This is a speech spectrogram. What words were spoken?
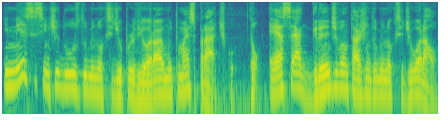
E nesse sentido, o uso do minoxidil por via oral é muito mais prático. Então, essa é a grande vantagem do minoxidil oral.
